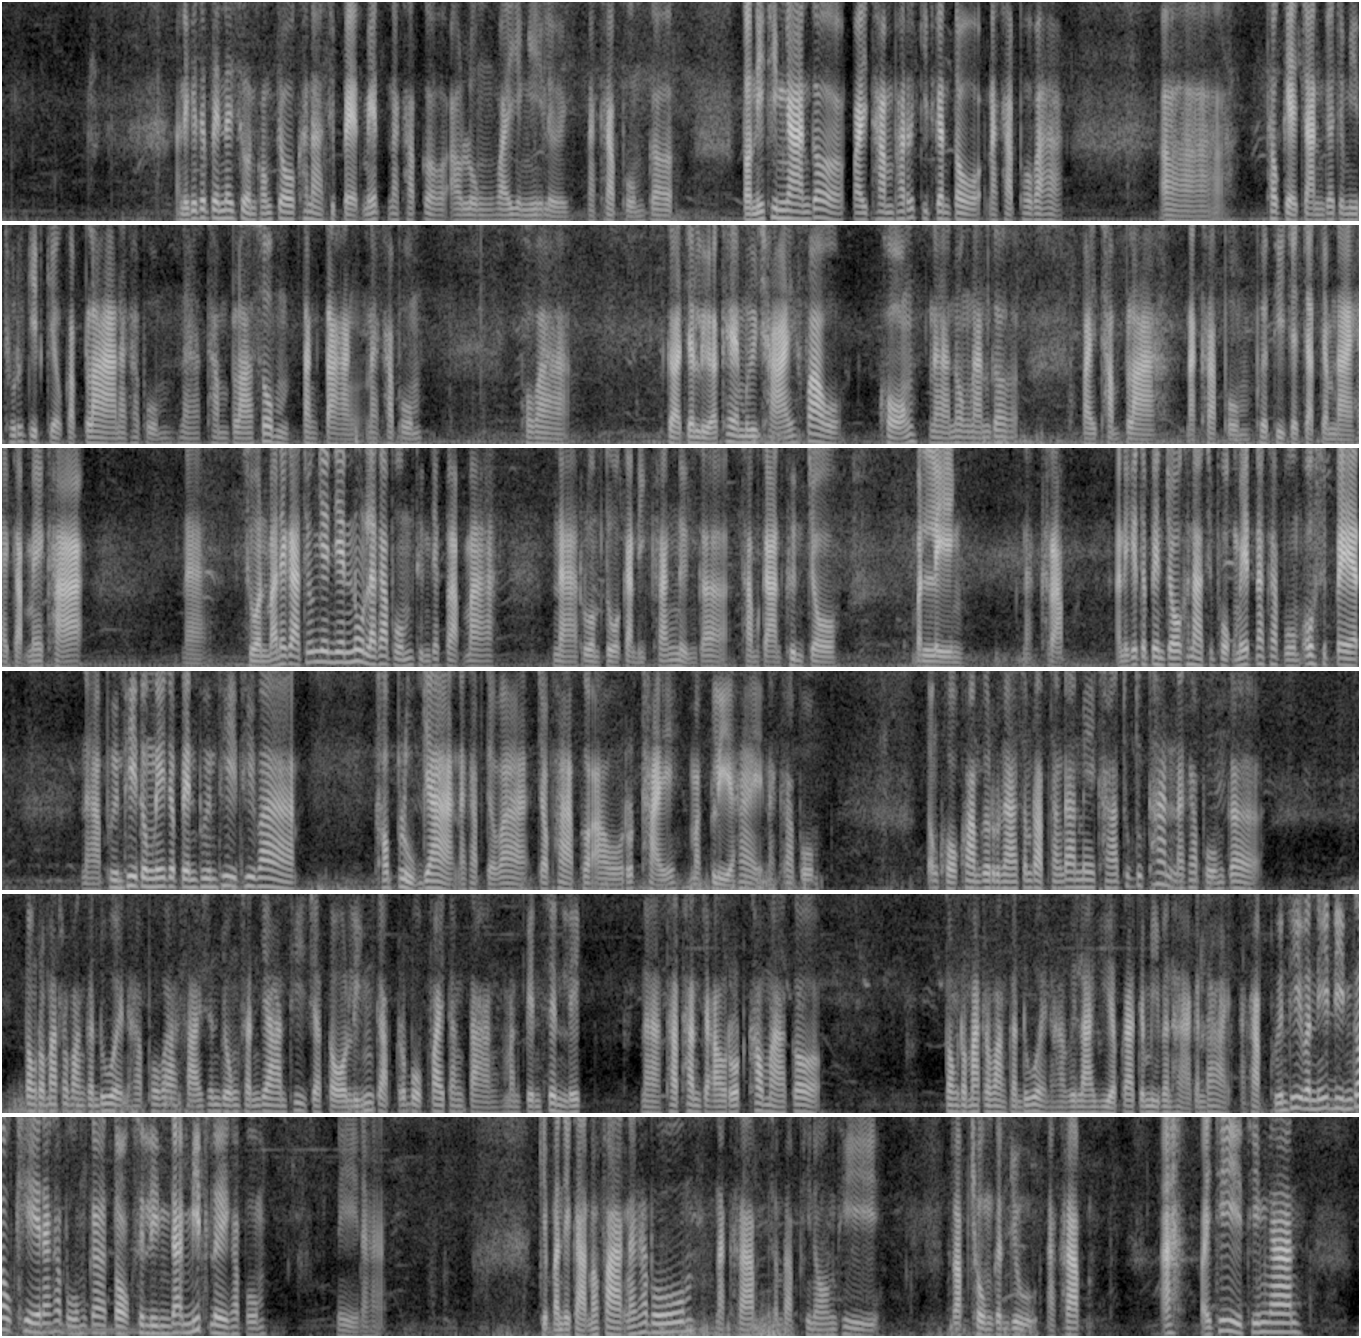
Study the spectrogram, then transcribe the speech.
อันนี้ก็จะเป็นในส่วนของโจขนาด 18 เมตรนะครับ ก็เอาลงไว้อย่างนี้เลยนะครับ ผมก็ ตอนนี้ทีมงานก็ไปทำภารกิจกันโตนะครับ เพราะว่าเท่าแก่จันก็จะมีธุรกิจเกี่ยวกับปลานะครับผมนะทำปลาส้มต่างๆนะครับผม เพราะว่าก็จะเหลือแค่มือฉายเฝ้าของนะนอกนั้นก็ไปทำปลานะครับผมเพื่อที่จะจัดจำหน่ายให้กับแม่ค้านะส่วนบรรยากาศช่วงเย็นๆนู่นแหละครับผมถึงจะกลับมานะรวมตัวกันอีกครั้งหนึ่งก็ทำการขึ้นโจบรรเลง นะครับ อันนี้ก็จะเป็นโจขนาด 16 เมตรนะครับผมโอ้18นะพื้นที่ตรงนี้จะเป็นพื้นที่ที่ว่าเขาปลูกหญ้านะครับ แต่ว่าเจ้าภาพก็เอารถไถมาเกลี่ยให้นะครับผม ต้องขอความกรุณาสำหรับทางด้านเมฆาทุกๆท่านนะครับ ผมก็ต้องระมัดระวังกันด้วยนะครับ เพราะว่าสายสัญญงสัญญาณที่จะต่อลิงก์กับระบบไฟต่างๆ มันเป็นเส้นเล็กนะถ้าท่านจะเอารถเข้ามาก็ ต้องระมัดระวังกันด้วยนะครับเวลาเหยียบก็อาจจะมีปัญหากันได้นะครับพื้นที่วันนี้ดินก็โอเคนะครับผมก็ตอกสลิงได้มิดเลยครับผมนี่นะฮะเก็บบรรยากาศมาฝากนะครับผมนะครับสำหรับพี่น้องที่รับชมกันอยู่นะครับอะไปที่ทีมงาน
